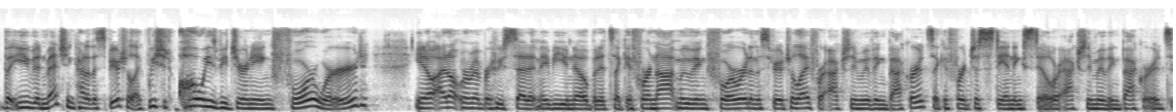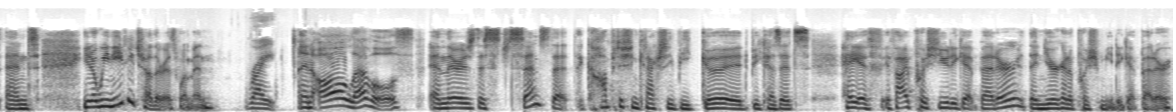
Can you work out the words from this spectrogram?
but you even mentioned kind of the spiritual life. We should always be journeying forward. You know, I don't remember who said it. Maybe you know, but it's like if we're not moving forward in the spiritual life, we're actually moving backwards. Like if we're just standing still, we're actually moving backwards. And, you know, we need each other as women. Right. In all levels. And there's this sense that the competition can actually be good because it's, hey, if, if I push you to get better, then you're going to push me to get better.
